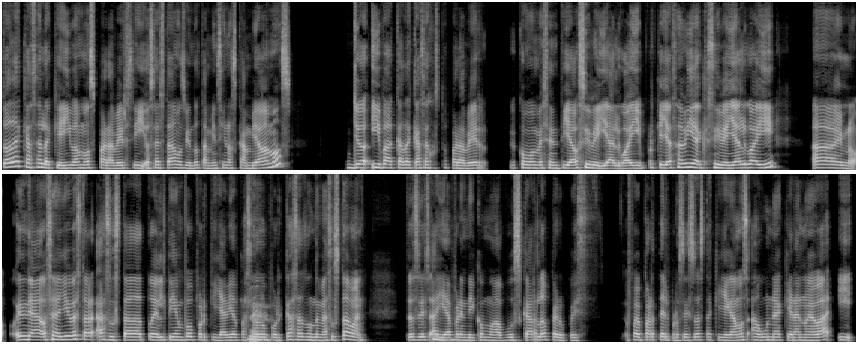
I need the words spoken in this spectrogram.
toda casa a la que íbamos para ver si, o sea, estábamos viendo también si nos cambiábamos, yo iba a cada casa justo para ver cómo me sentía o si veía algo ahí, porque ya sabía que si veía algo ahí, ay no, ya, o sea, yo iba a estar asustada todo el tiempo porque ya había pasado por casas donde me asustaban. Entonces ahí aprendí como a buscarlo, pero pues fue parte del proceso hasta que llegamos a una que era nueva y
